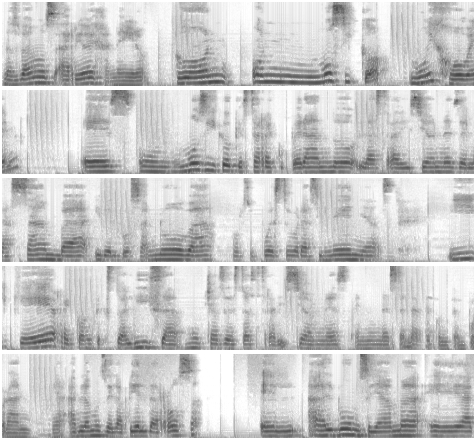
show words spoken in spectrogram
nos vamos a Río de Janeiro con un músico muy joven es un músico que está recuperando las tradiciones de la samba y del bossa nova, por supuesto brasileñas, y que recontextualiza muchas de estas tradiciones en una escena contemporánea. Hablamos de Gabriel de Rosa, el álbum se llama eh, ¿A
